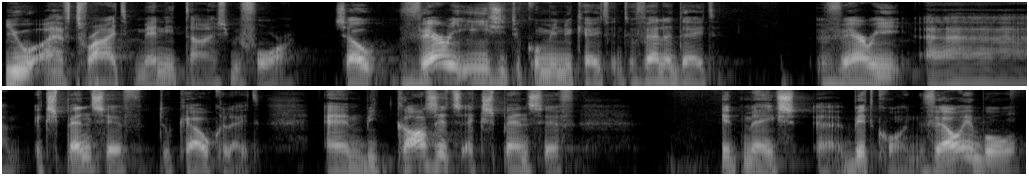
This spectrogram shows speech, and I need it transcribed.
you have tried many times before. So very easy to communicate and to validate, very uh, expensive to calculate. And because it's expensive, it makes uh, Bitcoin valuable.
